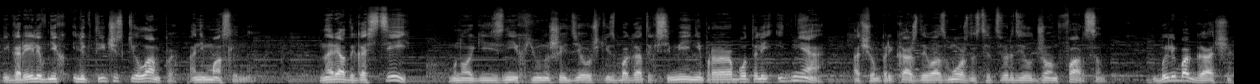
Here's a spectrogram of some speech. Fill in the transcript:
и горели в них электрические лампы, а не масляные. Наряды гостей, многие из них юноши и девушки из богатых семей не проработали и дня, о чем при каждой возможности твердил Джон Фарсон, были богаче,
